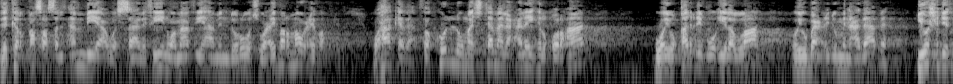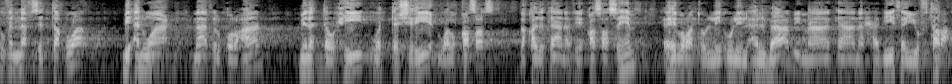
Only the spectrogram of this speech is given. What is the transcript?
ذكر قصص الأنبياء والسالفين وما فيها من دروس وعبر موعظة. وهكذا. فكل ما اشتمل عليه القرآن ويقرب إلى الله ويبعد من عذابه يحدث في النفس التقوى بأنواع ما في القرآن من التوحيد والتشريع والقصص. لقد كان في قصصهم عبرة لأولي الألباب ما كان حديثا يفترى.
